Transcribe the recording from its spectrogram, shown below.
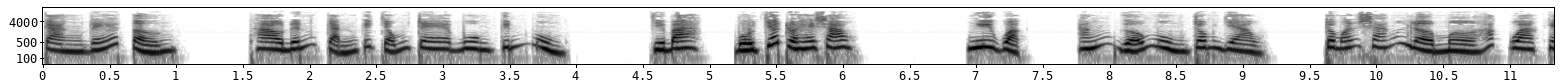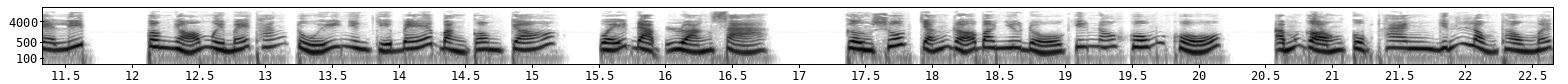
càng ré tợn. Thao đến cạnh cái chổng tre buông kính mùng. Chị ba, bộ chết rồi hay sao? Nghi hoặc, hắn gỡ mùng trong vào. Trong ánh sáng lờ mờ hắt qua khe liếp, con nhỏ mười mấy tháng tuổi nhưng chỉ bé bằng con chó, quẩy đạp loạn xạ. Cơn sốt chẳng rõ bao nhiêu độ khiến nó khốn khổ, ẩm gọn cục than dính lòng thòng mấy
